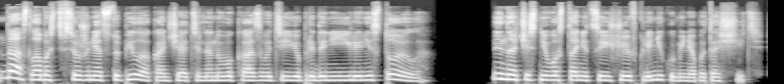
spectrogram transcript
Да, слабость все же не отступила окончательно, но выказывать ее при Данииле не стоило. Иначе с него станется еще и в клинику меня потащить.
